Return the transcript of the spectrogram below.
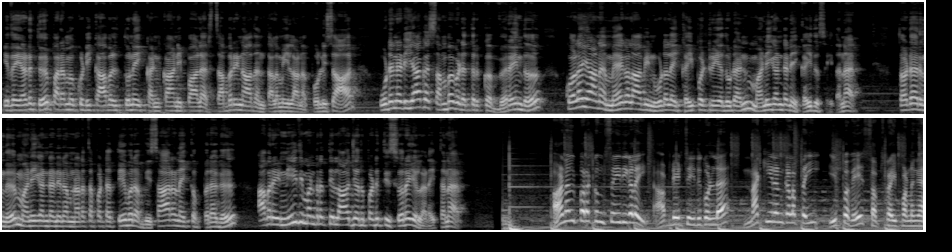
இதையடுத்து பரமக்குடி காவல் துணை கண்காணிப்பாளர் சபரிநாதன் தலைமையிலான போலீசார் உடனடியாக சம்பவ இடத்திற்கு விரைந்து கொலையான மேகலாவின் உடலை கைப்பற்றியதுடன் மணிகண்டனை கைது செய்தனர். தொடர்ந்து மணிகண்டனிடம் நடத்தப்பட்ட தீவிர விசாரணைக்கு பிறகு அவரை நீதிமன்றத்தில் ஆஜர்படுத்தி சிறையில் அடைத்தனர். அனல் பறக்கும் செய்திகளை அப்டேட் செய்து கொள்ள நக்கீரன் களத்தை இப்பவே சப்ஸ்கிரைப் பண்ணுங்க.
